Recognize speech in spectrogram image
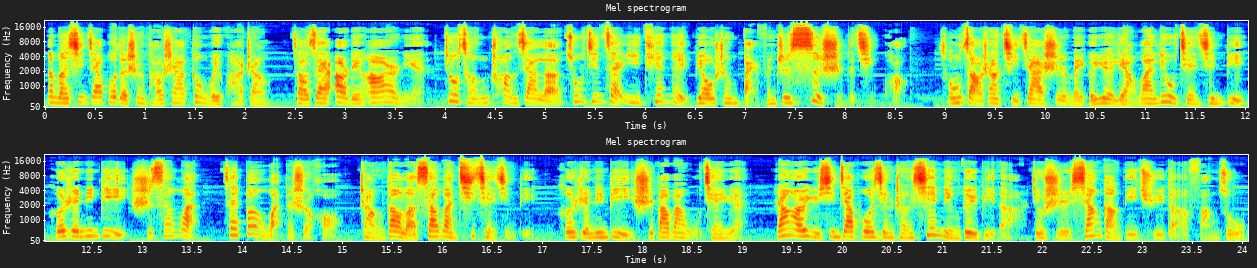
那么，新加坡的圣淘沙更为夸张，早在2022年就曾创下了租金在一天内飙升百分之四十的情况。从早上起价是每个月两万六千新币和人民币十三万，在傍晚的时候涨到了三万七千新币和人民币十八万五千元。然而，与新加坡形成鲜明对比的就是香港地区的房租，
